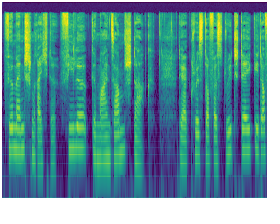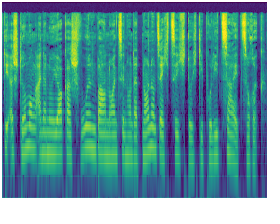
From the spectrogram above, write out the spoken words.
Für Menschenrechte, viele gemeinsam stark. Der Christopher Street Day geht auf die Erstürmung einer New Yorker Schwulenbar 1969 durch die Polizei zurück.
